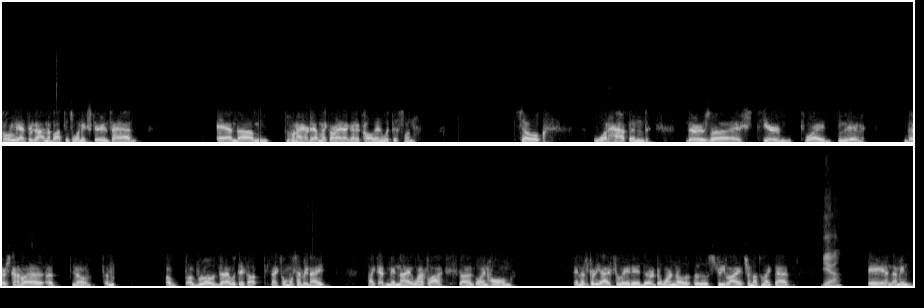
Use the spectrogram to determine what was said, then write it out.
Totally had forgotten about this one experience I had. And um, when I heard it, I'm like, all right, I got to call in with this one. So, what happened? There's a here where I live. There's kind of a, a you know a, a road that I would take up like almost every night, like at midnight, one o'clock, uh, going home. And it's pretty isolated. There there weren't no uh, street lights or nothing like that. yeah. And I mean,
